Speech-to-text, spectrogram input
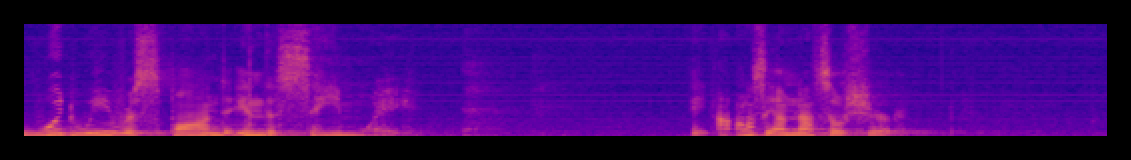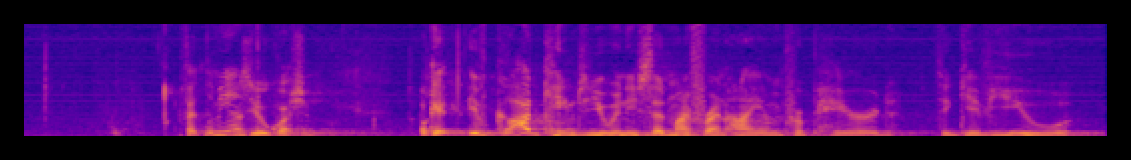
would we respond in the same way? Honestly, I'm not so sure. In fact, let me ask you a question. Okay, if God came to you and he said, My friend, I am prepared to give you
